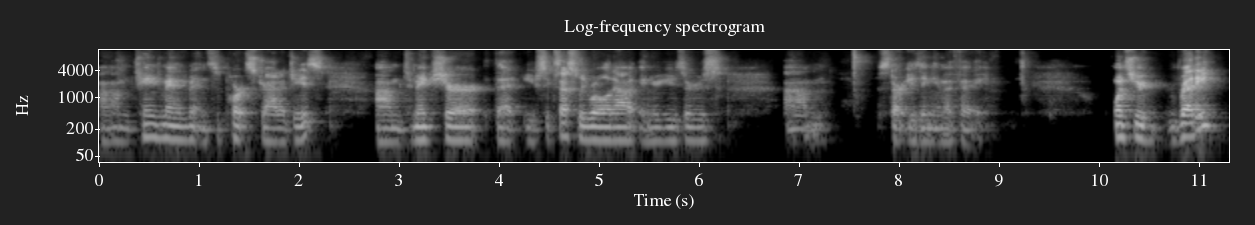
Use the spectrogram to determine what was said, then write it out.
um, change management and support strategies um, to make sure that you successfully roll it out and your users um, start using MFA. Once you're ready,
